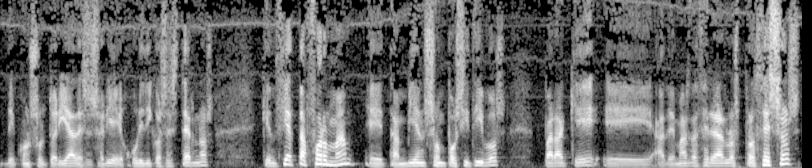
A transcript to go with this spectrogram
de consultoría, de asesoría y jurídicos externos, que en cierta forma eh, también son positivos para que, además de acelerar los procesos,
